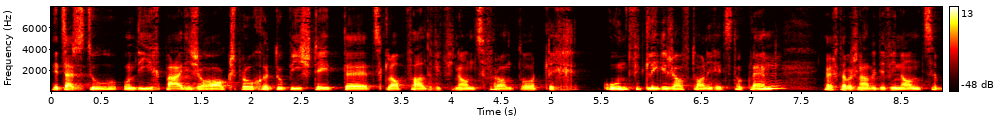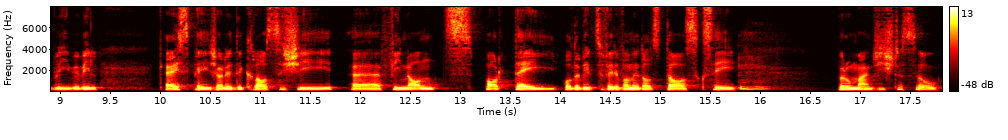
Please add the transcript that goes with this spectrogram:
Jetzt hast du und ich beide schon angesprochen, du bist dort äh, zu Glattfelden für die Finanzen verantwortlich und für die Liegenschaft, habe ich jetzt noch gelernt. Mhm. Ich möchte aber schnell bei den Finanzen bleiben, weil die SP ist ja nicht eine klassische äh, Finanzpartei oder wird auf jeden Fall nicht als das gesehen. Mhm. Warum meinst du, ist das so?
